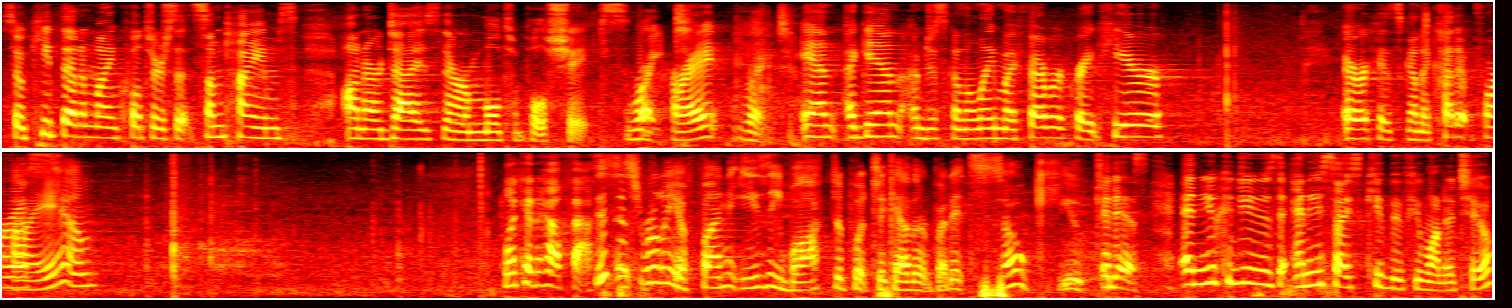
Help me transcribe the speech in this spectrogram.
So keep that in mind, quilters, that sometimes on our dies there are multiple shapes. Right. All right? Right. And again, I'm just going to lay my fabric right here. Erica's going to cut it for us. I am. Look at how fast. This is really a fun, easy block to put together, but it's so cute. It is. And you could use any size Qube if you wanted to.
